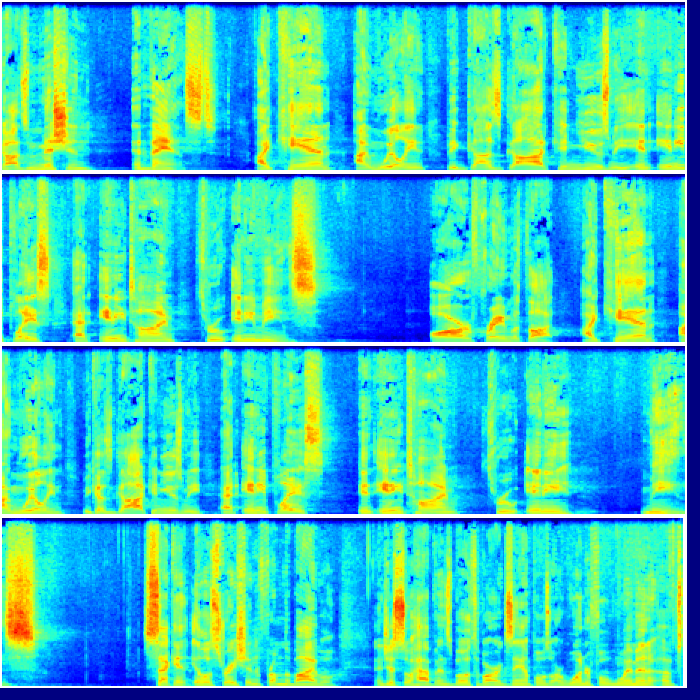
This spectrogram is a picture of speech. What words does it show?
God's mission advanced. I can, I'm willing, because God can use me in any place, at any time, through any means. Our frame of thought I can, I'm willing, because God can use me at any place, in any time, through any means. Second illustration from the Bible. It just so happens both of our examples are wonderful women of,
